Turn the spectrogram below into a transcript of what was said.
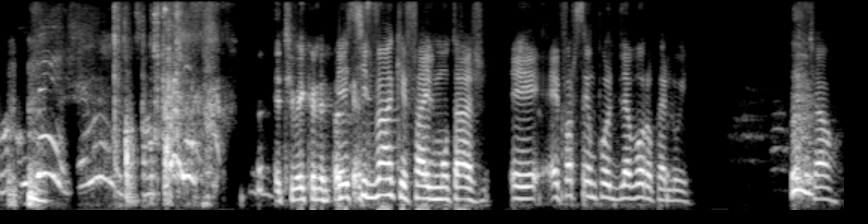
e ci vai con il podcast. E Sylvain che fa il montage e, e forse è un po' di lavoro per lui. Ciao.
